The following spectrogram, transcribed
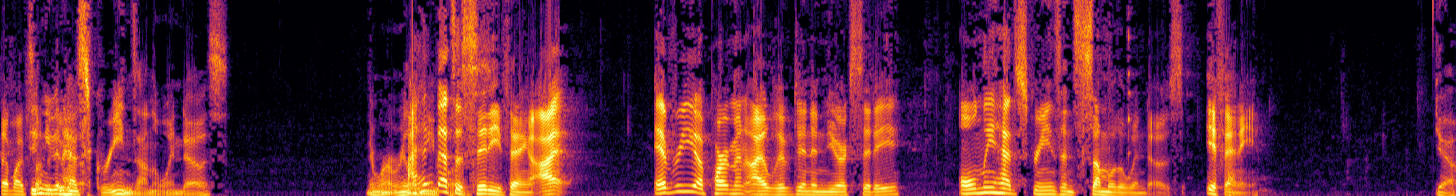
That might have Didn't even have with it. screens on the windows. There weren't really I think that's a city thing. I every apartment I lived in in New York City only had screens in some of the windows, if any. Yeah.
